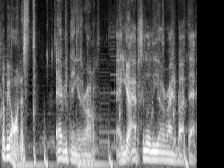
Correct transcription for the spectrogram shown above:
to be honest. Everything is wrong. Uh, you Yeah. absolutely are right about that.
